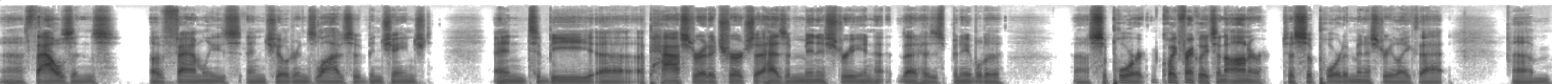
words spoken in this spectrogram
uh, thousands of families and children's lives have been changed. And to be uh, a pastor at a church that has a ministry and that has been able to uh, support, quite frankly, it's an honor to support a ministry like that. Um,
